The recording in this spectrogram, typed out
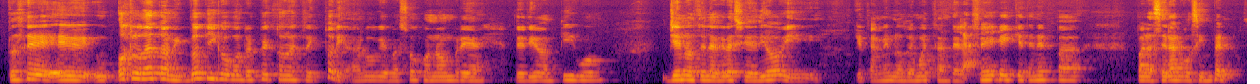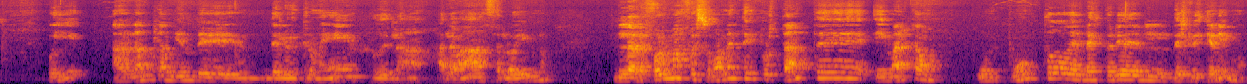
Entonces, eh, otro dato anecdótico con respecto a nuestra historia, algo que pasó con hombres de Dios antiguos, llenos de la gracia de Dios y que también nos demuestran de la fe que hay que tener pa- para hacer algo sin verlo. Oye, hablando también de, de los instrumentos, de la alabanza, los himnos, la reforma fue sumamente importante y marca un, un punto en la historia del, del cristianismo.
